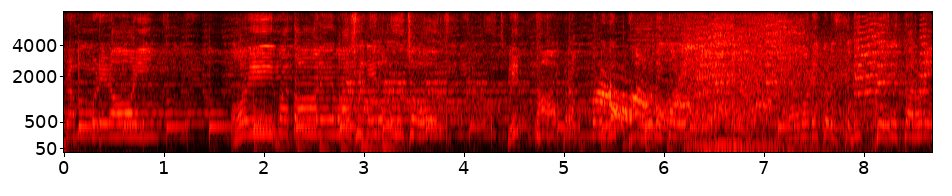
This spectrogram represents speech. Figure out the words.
ব্রাহ্মণী নয়। ওই পাতালে বাসিনীর অনুচর মিথ্যা ব্রাহ্মণীর উদ্ধারণ করে মনে করে ভিক্ষের কারণে।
